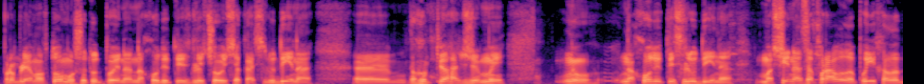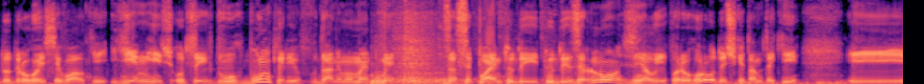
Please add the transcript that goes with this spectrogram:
проблема в тому, що тут повинна знаходитись для чогось якась людина. Е, опять же, ми ну, знаходитись людина. Машина заправила, поїхала до другої сівалки. Ємність у цих двох бункерів в даний момент ми засипаємо туди і туди зерно, зняли перегородочки там такі, і,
